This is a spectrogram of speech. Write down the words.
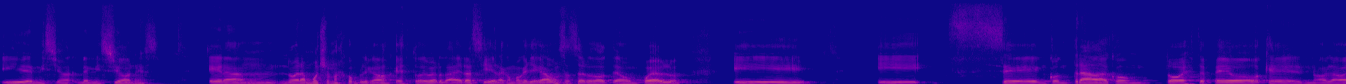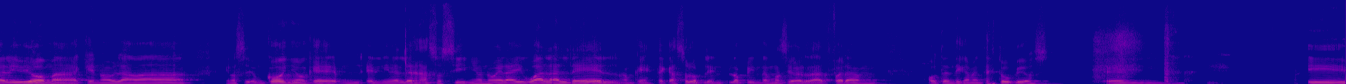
y de, misión, de misiones, eran, no eran mucho más complicados que esto, de verdad, era así, era como que llegaba un sacerdote a un pueblo y y se encontraba con todo este peo que no hablaba el idioma, que no hablaba, que no sé, un coño, que el nivel de raciocinio no era igual al de él, aunque en este caso lo, lo pintan como si de verdad fueran auténticamente estúpidos. Em, y,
